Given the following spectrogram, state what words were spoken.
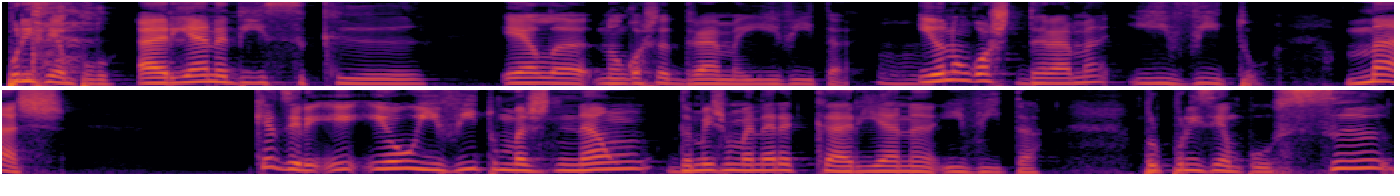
Por exemplo, a Ariana disse que ela não gosta de drama e evita. Eu não gosto de drama e evito. Mas, quer dizer, eu evito, mas não da mesma maneira que a Ariana evita. Porque, por exemplo, se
